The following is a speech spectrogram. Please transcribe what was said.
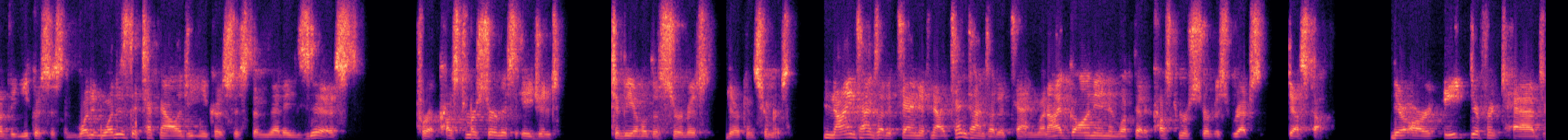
of the ecosystem. What, what is the technology ecosystem that exists for a customer service agent to be able to service their consumers? Nine times out of 10, if not 10 times out of 10, when I've gone in and looked at a customer service rep's desktop, there are eight different tabs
